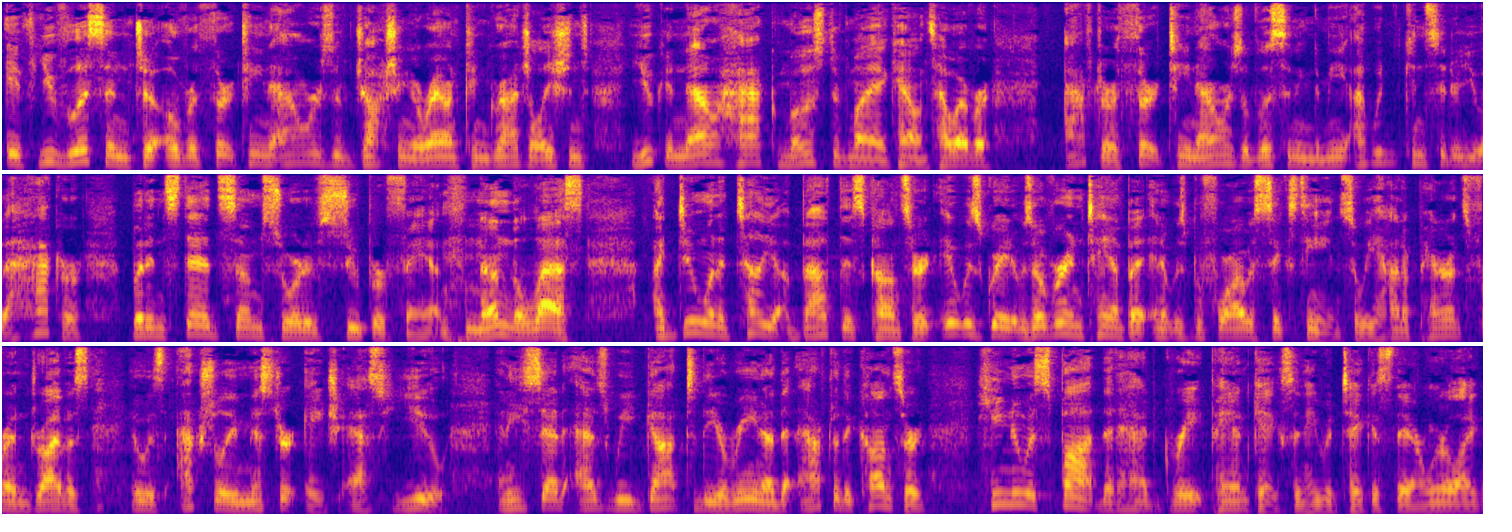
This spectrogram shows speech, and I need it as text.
if you've listened to over 13 hours of joshing around, congratulations. You can now hack most of my accounts. However, after 13 hours of listening to me, I wouldn't consider you a hacker, but instead some sort of super fan. Nonetheless, I do want to tell you about this concert. It was great. It was over in Tampa and it was before I was 16. So we had a parent's friend drive us. It was actually Mr. HSU. And he said as we got to the arena that after the concert, he knew a spot that had great pancakes and he would take us there. And we were like,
